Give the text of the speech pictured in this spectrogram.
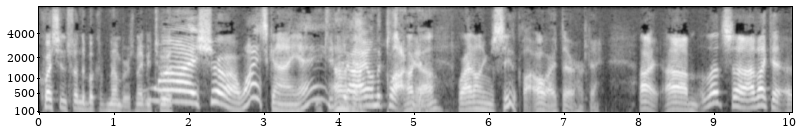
questions from the book of Numbers, maybe two or Why, sure. Wise guy, eh? Keep your eye on the clock okay. now. Well, I don't even see the clock. Oh, right there. Okay. All right. Um, let's. Uh, I'd like to. Uh,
